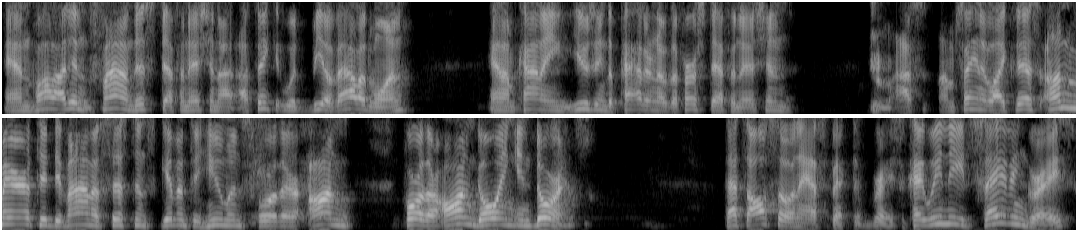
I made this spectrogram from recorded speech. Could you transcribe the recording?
And while I didn't find this definition, I, I think it would be a valid one. And I'm kind of using the pattern of the first definition. I, am saying it like this unmerited divine assistance given to humans for their, on, for their ongoing endurance. That's also an aspect of grace. Okay, we need saving grace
